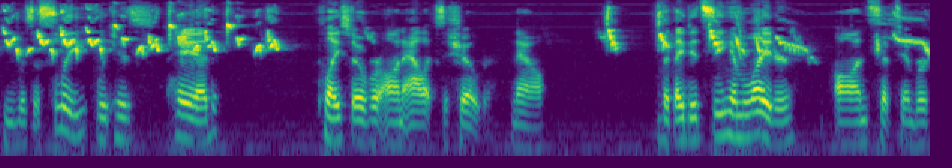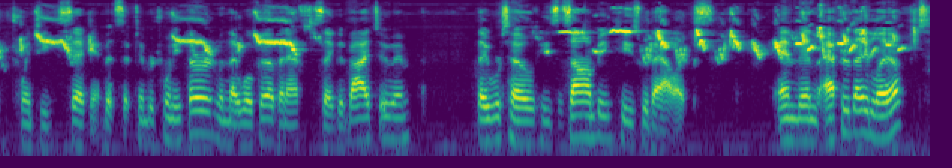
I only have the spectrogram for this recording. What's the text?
he was asleep with his head placed over on Alex's shoulder. Now, but they did see him later on September 22nd. But September 23rd, when they woke up and asked to say goodbye to him, they were told he's a zombie, he's with Alex. And then after they left,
